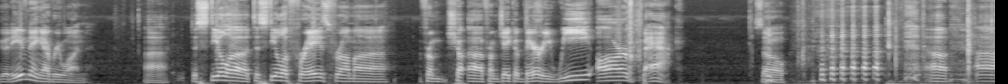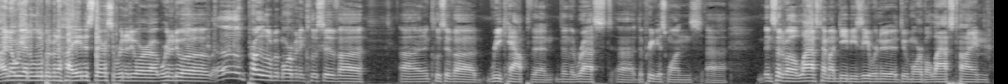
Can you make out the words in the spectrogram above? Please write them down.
Good evening, everyone. Uh, to steal a to steal a phrase from uh, from Ch- uh, from Jacob Barry, we are back. So, uh, uh, I know we had a little bit of a hiatus there, so we're gonna do our uh, we're gonna do a uh, probably a little bit more of an inclusive uh, uh, an inclusive recap than than the rest the previous ones. Instead of a last time on DBZ, we're gonna do more of a last time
